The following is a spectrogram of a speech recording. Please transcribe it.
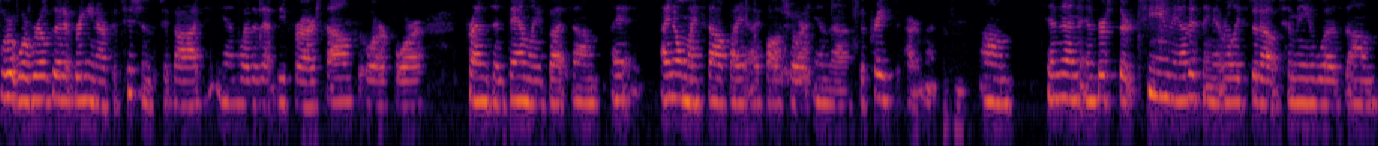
we're, we're real good at bringing our petitions to God, and whether that be for ourselves or for friends and family, but um, I, I know myself, I, I fall short in the, the praise department. Mm-hmm. Um, and then in verse 13, the other thing that really stood out to me was um,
